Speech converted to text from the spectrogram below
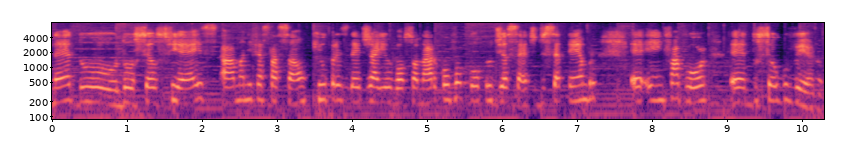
né, do, dos seus fiéis à manifestação que o presidente Jair Bolsonaro convocou para o dia 7 de setembro é, em favor é, do seu governo.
